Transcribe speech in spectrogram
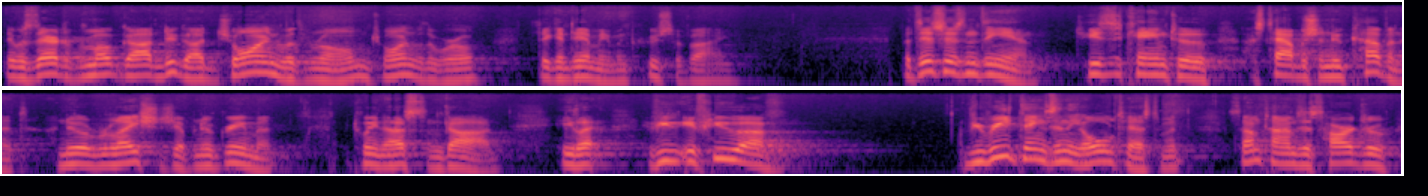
that was there to promote God and do God joined with Rome, joined with the world to condemn him and crucify him. But this isn't the end. Jesus came to establish a new covenant, a new relationship, a new agreement between us and God. He let, if you, if you uh, if you read things in the Old Testament, sometimes it's hard to,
